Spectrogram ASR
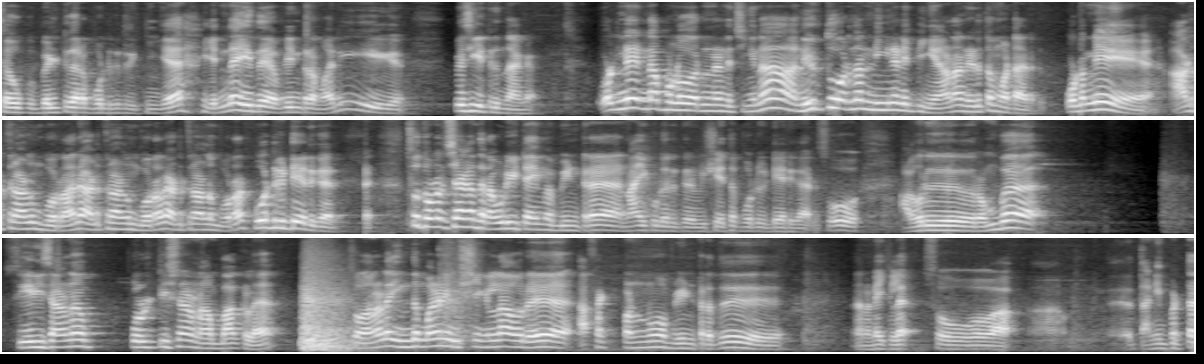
சிவப்பு பெல்ட் வேற போட்டுக்கிட்டு இருக்கீங்க. என்ன இது அப்படின்ற மாதிரி பேசிக்கிட்டு இருந்தாங்க. உடனே என்ன பண்ணுவார்னு நினச்சிங்கன்னா நிறுத்துவார் தான் நீங்கள் நினைப்பீங்க. ஆனால் நிறுத்த மாட்டார். உடனே அடுத்த நாளும் போடுறாரு அடுத்த நாளும் போடுறாரு அடுத்த நாளும் போடுறாரு போட்டுக்கிட்டே இருக்கார். ஸோ தொடர்ச்சியாக அந்த ரவுடி டைம் அப்படின்ற நாய் கூட இருக்கிற விஷயத்த போட்டுக்கிட்டே இருக்கார். ஸோ அவர் ரொம்ப சீரியஸான பொலிட்டிஷனாக நான் பார்க்கல. ஸோ அதனால் இந்த மாதிரியான விஷயங்கள்லாம் அவர் அஃபெக்ட் பண்ணும் அப்படின்றது நான் நினைக்கல. ஸோ தனிப்பட்ட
